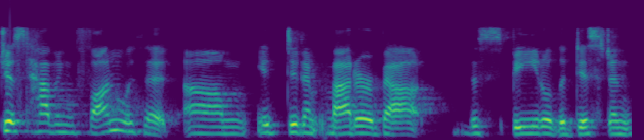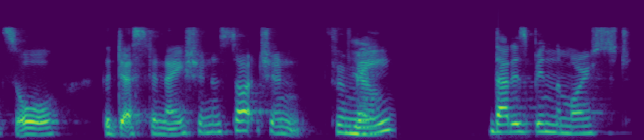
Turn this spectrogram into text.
just having fun with it. Um, it didn't matter about the speed or the distance or the destination as such. And for Yeah. me, that has been the most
